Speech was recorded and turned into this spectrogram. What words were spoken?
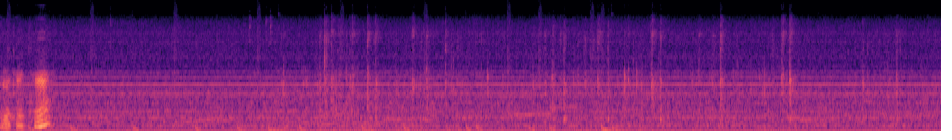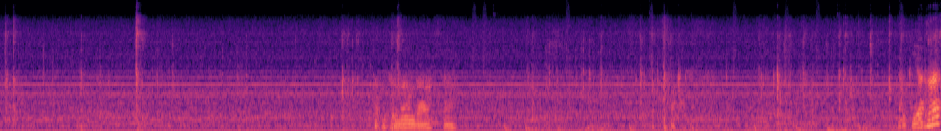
router 2 remember, so. Pierres.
